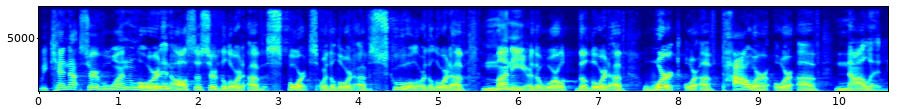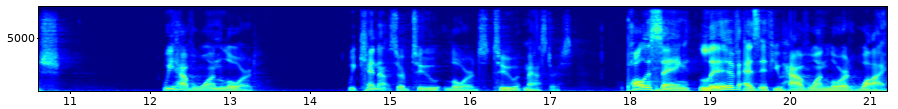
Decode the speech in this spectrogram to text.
We cannot serve one Lord and also serve the Lord of sports or the Lord of school or the Lord of money or the, world, the Lord of work or of power or of knowledge. We have one Lord. We cannot serve two lords, two masters. Paul is saying, live as if you have one Lord. Why?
